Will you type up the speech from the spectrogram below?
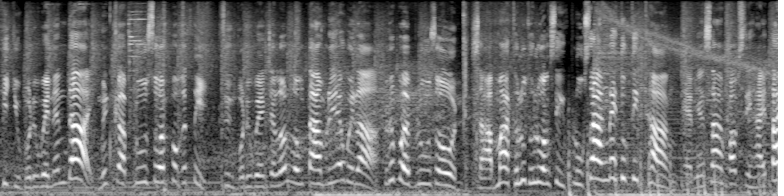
ที่อยู่บริเวณนั้นได้ เหมือนกับบลูโซนปกติ ซึ่งบริเวณจะลดลงตามระยะเวลา ระเบิดบลูโซนสามารถทะลุทะลวงสิ่งปลูกสร้างได้ทุกทิศทาง แถมยังสร้างความเสียหายใต้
